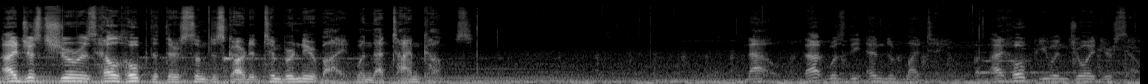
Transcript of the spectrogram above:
I just sure as hell hope that there's some discarded timber nearby when that time comes. Now, that was the end of my tale. I hope you enjoyed yourself,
